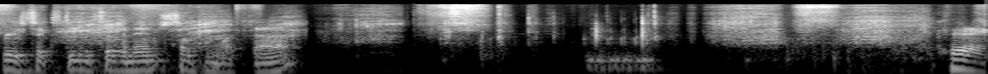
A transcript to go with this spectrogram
three sixteenths of an inch, something like that. Okay.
